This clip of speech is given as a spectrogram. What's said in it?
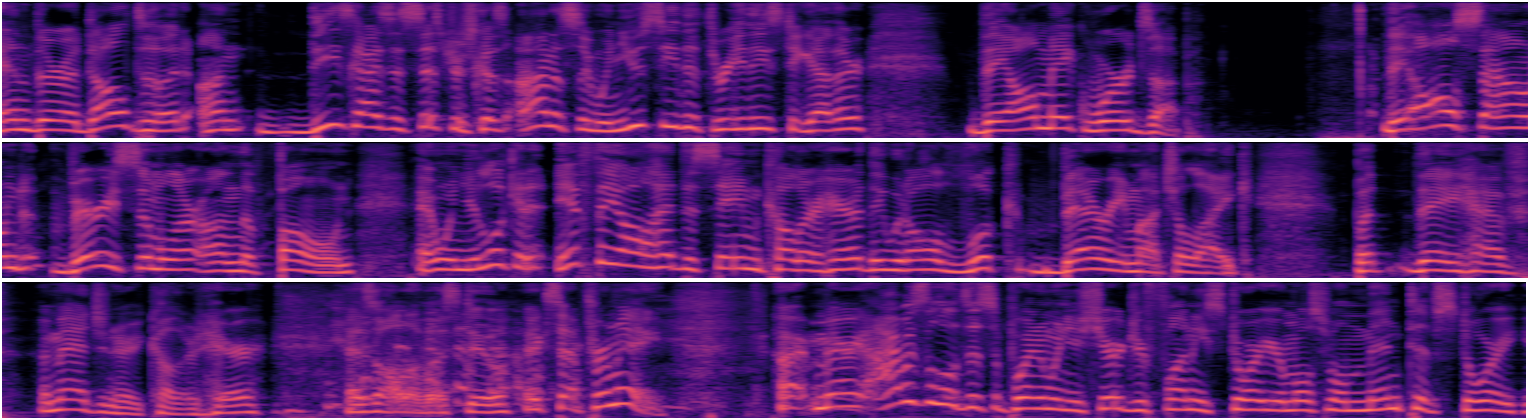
and their adulthood on these guys as sisters. Because honestly, when you see the three of these together, they all make words up. They all sound very similar on the phone. And when you look at it, if they all had the same color hair, they would all look very much alike. But they have imaginary colored hair, as all of us do, except for me. All right, Mary, I was a little disappointed when you shared your funny story, your most momentous story,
